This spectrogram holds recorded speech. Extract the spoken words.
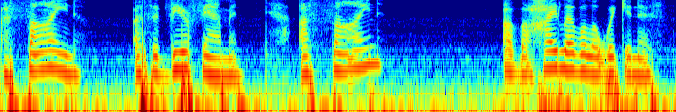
A sign, a severe famine, a sign of a high level of wickedness,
